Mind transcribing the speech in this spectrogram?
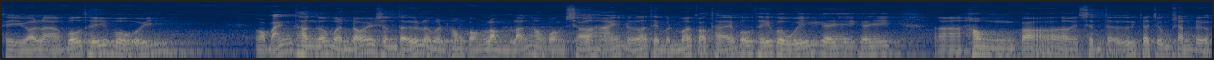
Thì gọi là bố thí vô ý. Mà bản thân của mình đối với sinh tử là mình không còn lầm lẫn không còn sợ hãi nữa thì mình mới có thể bố thí vô ý cái cái à, không có sinh tử cho chúng sanh được.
